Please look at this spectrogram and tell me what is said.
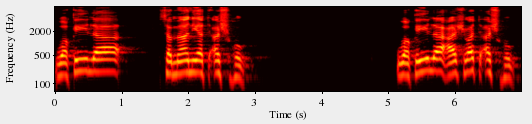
وقيل ثمانية أشهر. وقيل عشرة أشهر.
